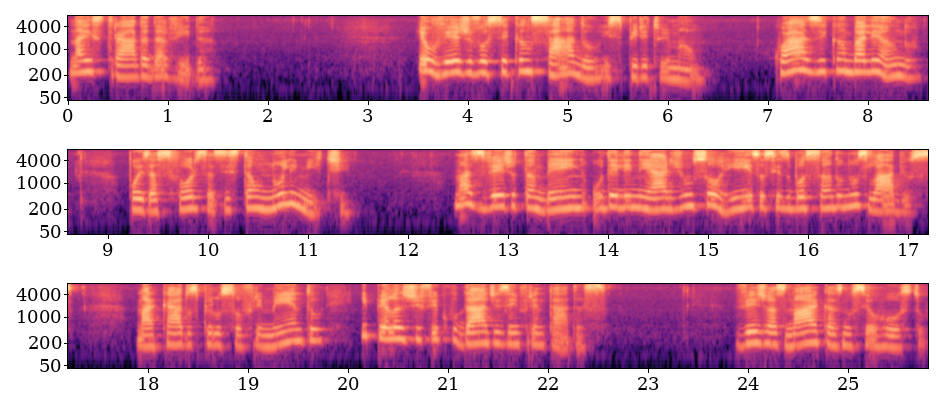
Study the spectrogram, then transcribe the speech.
na estrada da vida. Eu vejo você cansado, espírito irmão quase cambaleando, pois as forças estão no limite. Mas vejo também o delinear de um sorriso se esboçando nos lábios, marcados pelo sofrimento e pelas dificuldades enfrentadas. Vejo as marcas no seu rosto,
